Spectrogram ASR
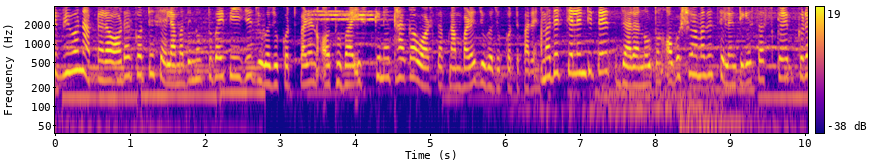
এভরিওয়ান আপনারা অর্ডার করতে চাইলে আমাদের নোকটুবাই পেজে যোগাযোগ করতে পারেন অথবা স্ক্রিনে থাকা হোয়াটসঅ্যাপ নাম্বারে যোগাযোগ করতে পারেন। আমাদের চ্যানেলটিতে যারা নতুন, অবশ্যই আমাদের চ্যানেলটিকে সাবস্ক্রাইব করে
